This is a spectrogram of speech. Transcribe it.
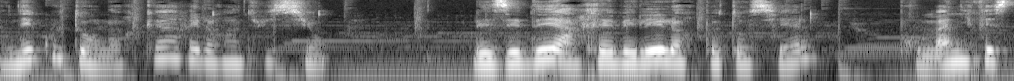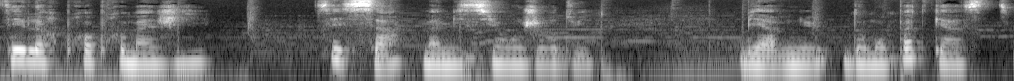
en écoutant leur cœur et leur intuition. Les aider à révéler leur potentiel pour manifester leur propre magie. C'est ça ma mission aujourd'hui. Bienvenue dans mon podcast.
